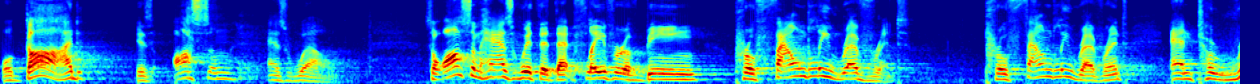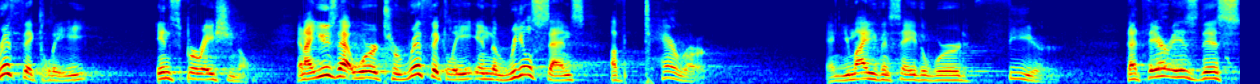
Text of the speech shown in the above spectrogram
Well, God is awesome as well. So, awesome has with it that flavor of being profoundly reverent, profoundly reverent, and terrifically inspirational. And I use that word terrifically in the real sense of terror. And you might even say the word fear. That there is this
